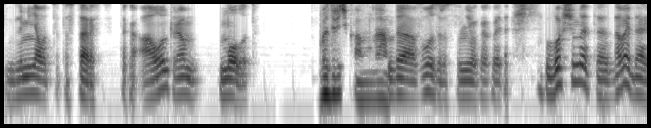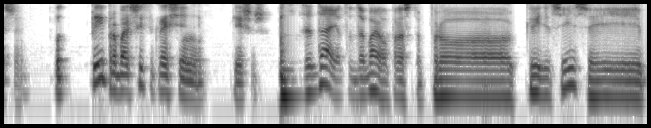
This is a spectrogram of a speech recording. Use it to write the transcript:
для меня вот эта старость такая, а он прям молод. Бодрячком, да. Да, возраст у него какой-то. В общем, это, давай дальше. Вот ты про большие сокращения пишешь. Да, да, я тут добавил просто про Credit Suisse и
